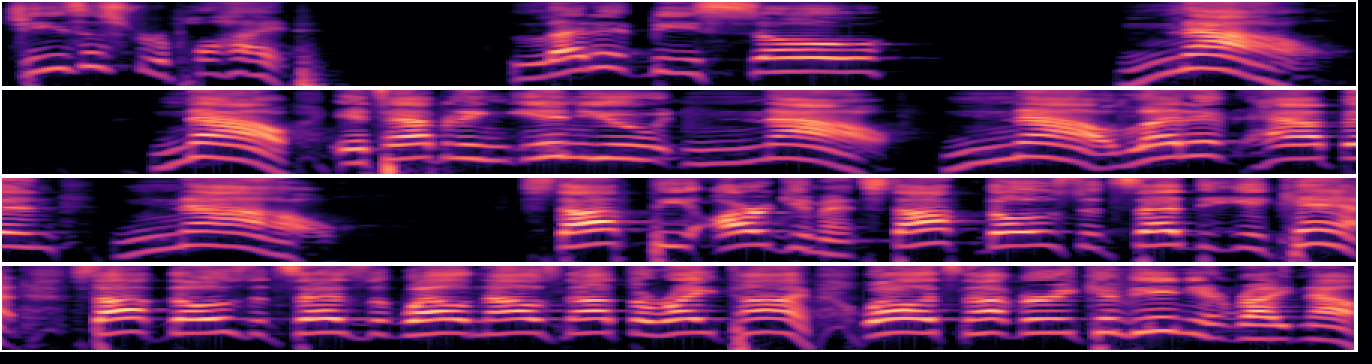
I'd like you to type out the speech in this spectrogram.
Jesus replied, let it be so now. Now. It's happening in you now. Now. Let it happen now. Stop the argument. Stop those that said that you can't. Stop those that says that well, now's not the right time. Well, it's not very convenient right now.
